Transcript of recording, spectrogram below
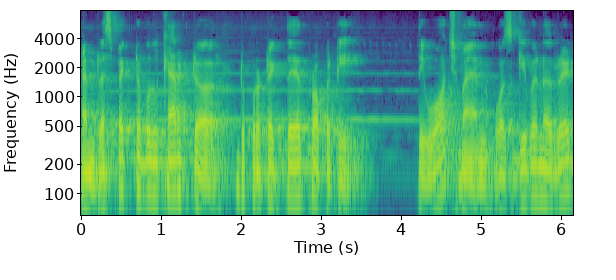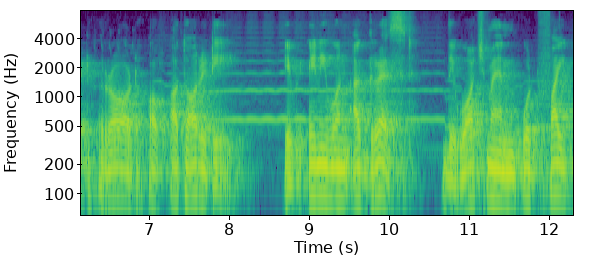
and respectable character to protect their property. The watchman was given a red rod of authority. If anyone aggressed, the watchman would fight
